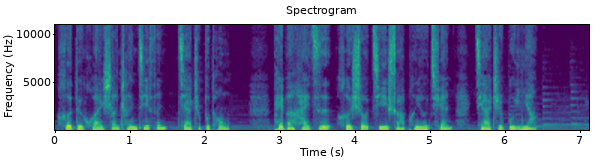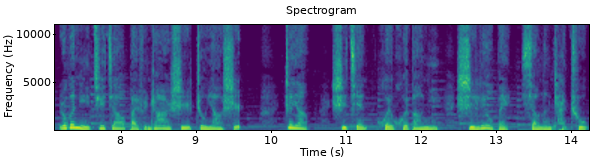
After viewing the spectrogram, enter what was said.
和兑换商城积分价值不同，陪伴孩子和手机刷朋友圈价值不一样。如果你聚焦百分之二十重要事，这样时间会回报你十六倍效能产出。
